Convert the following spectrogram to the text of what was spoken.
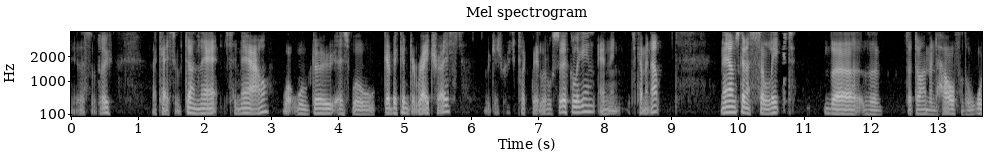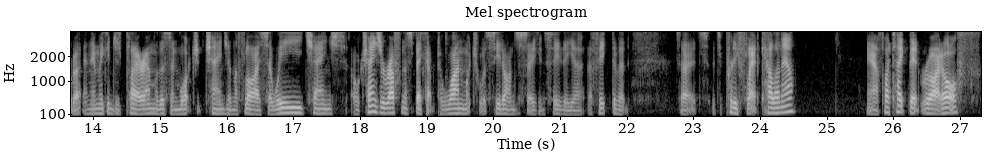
yeah, this will do. Okay, so we've done that. So now what we'll do is we'll go back into ray traced. We'll just click that little circle again and then it's coming up. Now I'm just going to select the, the, the diamond hull for the water and then we can just play around with this and watch it change on the fly. So we changed, I'll change the roughness back up to 1 which was set on just so you can see the uh, effect of it. So it's, it's a pretty flat color now. Now if I take that right off,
